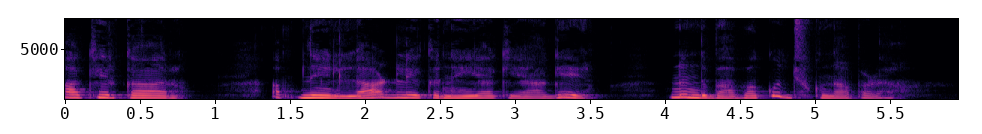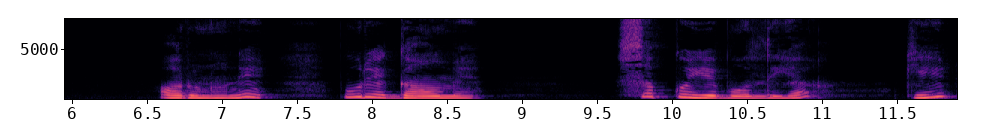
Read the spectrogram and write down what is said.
आखिरकार अपने लाडले कन्हैया के आगे नंद बाबा को झुकना पड़ा। और उन्होंने पूरे गाँव में सबको ये बोल दिया कि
